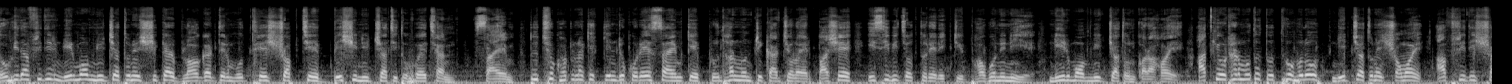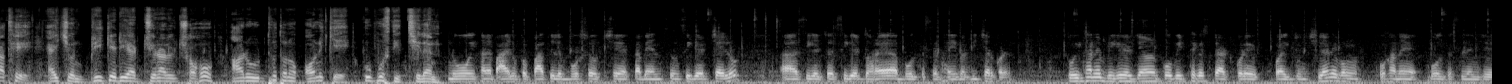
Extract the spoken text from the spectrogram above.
তৌহিদ আফ্রিদির নির্মম নির্যাতনের শিকার ব্লগারদের মধ্যে সবচেয়ে বেশি নির্যাতিত হয়েছেন সায়েম। তুচ্ছ ঘটনাকে কেন্দ্র করে সায়েমকে প্রধানমন্ত্রী কার্যালয়ের পাশে ইসিবি চত্বরের একটি ভবনে নিয়ে নির্মম নির্যাতন করা হয়। আজকে ওঠার মতো তথ্য হলো, নির্যাতনের সময় আফ্রিদির সাথে একজন ব্রিগেডিয়ার জেনারেল সহ আরও ঊর্ধ্বতন অনেকে উপস্থিত ছিলেন। এখানে পায়ের উপর পা তুলে বসে হচ্ছে একটা বেনসন সিগারেট চাইলো। সিগারেট সিগারেট ধরায় বলতেছে, ভাই, এবার বিচার করেন। ওইখানে ব্রিগেডিয়ার জেনারেল কবির থেকে স্টার্ট করে কয়েকজন ছিলেন এবং ওখানে বলতেছিলেন যে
